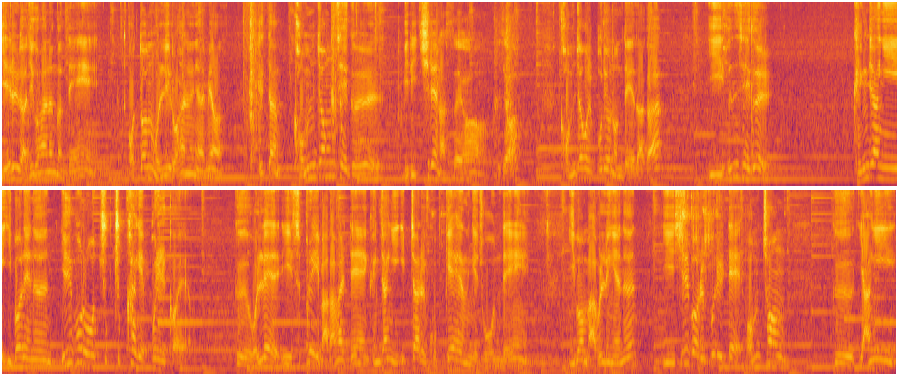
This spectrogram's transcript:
얘를 가지고 하는 건데 어떤 원리로 하느냐면 일단 검정색을 미리 칠해 놨어요. 그죠? 검정을 뿌려 놓은 데에다가 이 은색을 굉장히 이번에는 일부러 축축하게 뿌릴 거예요. 그 원래 이 스프레이 마감할 때 굉장히 입자를 곱게 하는 게 좋은데 이번 마블링에는 이 실버를 뿌릴 때 엄청 그 양이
